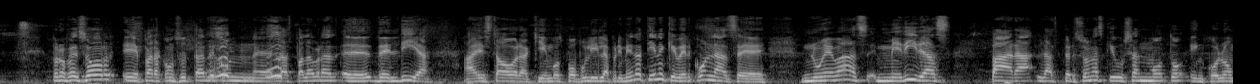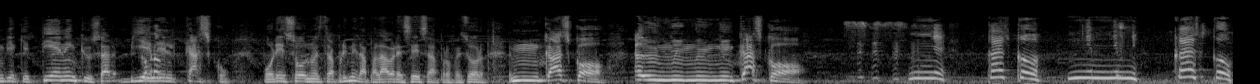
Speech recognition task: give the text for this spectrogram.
Profesor, eh, para consultarle con eh, las palabras eh, del día a esta hora aquí en Voz Populi. La primera tiene que ver con las eh, nuevas medidas para las personas que usan moto en Colombia, que tienen que usar bien ¿Cómo? el casco. Por eso nuestra primera palabra es esa, profesor. Mm, casco. Mm, casco. Casco. Casco.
